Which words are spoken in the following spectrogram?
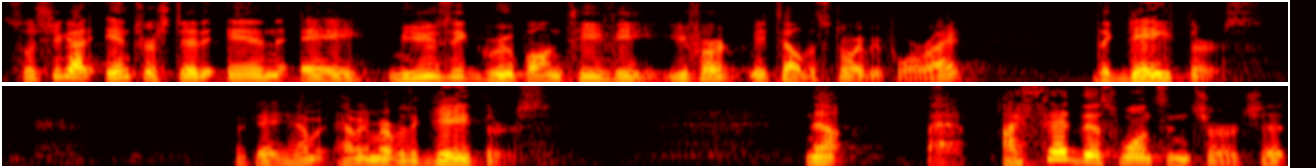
So she got interested in a music group on TV. You've heard me tell the story before, right? The Gaithers. Okay, how, how many remember the Gaithers? Now, I said this once in church that,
